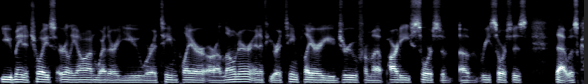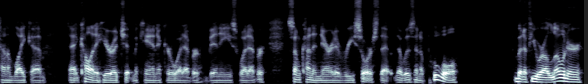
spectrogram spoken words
you made a choice early on whether you were a team player or a loner. And if you were a team player, you drew from a party source of, of resources that was kind of like a I call it a hero chip mechanic or whatever, bennies, whatever, some kind of narrative resource that that was in a pool. But if you were a loner,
